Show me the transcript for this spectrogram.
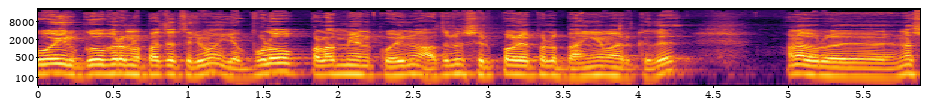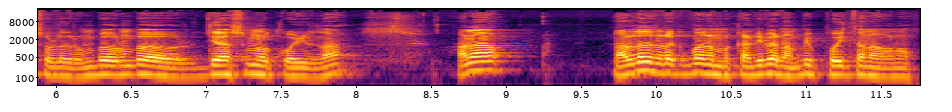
கோயில் கோபுரங்களை பார்த்தா தெரியும். எவ்வளோ பழமையான கோயிலும் அதிலும் சிற்ப பயங்கரமாக இருக்குது. ஆனால் ஒரு என்ன சொல்கிறது ரொம்ப ரொம்ப ஒரு வித்தியாசமான கோயில் தான். ஆனால் நல்லது நடக்கும்போது நம்ம கண்டிப்பாக நம்பி போய்த்தானே ஆகணும்.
